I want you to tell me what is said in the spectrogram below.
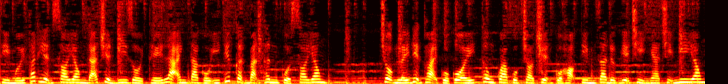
thì mới phát hiện So Young đã chuyển đi rồi, thế là anh ta cố ý tiếp cận bạn thân của So Young. Trộm lấy điện thoại của cô ấy, thông qua cuộc trò chuyện của họ tìm ra được địa chỉ nhà chị Mi Yong.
